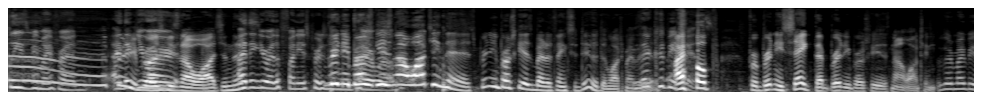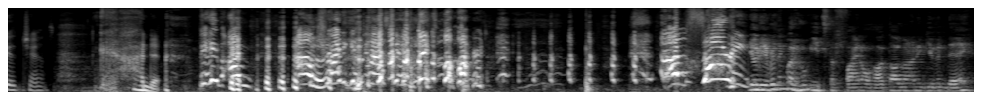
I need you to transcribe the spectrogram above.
please be my friend. I Brittany think you Broski's are. not watching this. I think you are the funniest person. Brittany in the entire Broski is not watching this. Brittany Broski has better things to do than watch my videos. There could be a I chance. I hope, for Brittany's sake, that Brittany Broski is not watching. There might be a chance. God. Babe, I'm. I'll try to get past it, but it's hard. I'm sorry. Yo, do you ever think about who eats the final hot dog on any given day?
